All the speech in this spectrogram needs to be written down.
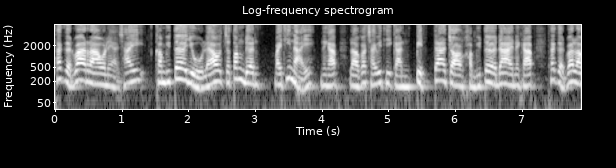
ถ้าเกิดว่าเราเนี่ยใช้คอมพิวเตอร์อยู่แล้วจะต้องเดิน ไปที่ไหนนะครับ เราก็ใช้วิธีการปิดหน้าจอคอมพิวเตอร์ได้นะครับ ถ้าเกิดว่าเรา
